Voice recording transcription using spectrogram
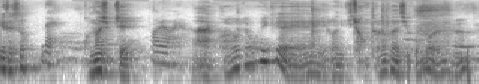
이해됐어? 네. 겁나 쉽지? 어려워요. 아, 뭘 어려워 이게 이런 이 정도를 가지고 뭘? 응?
